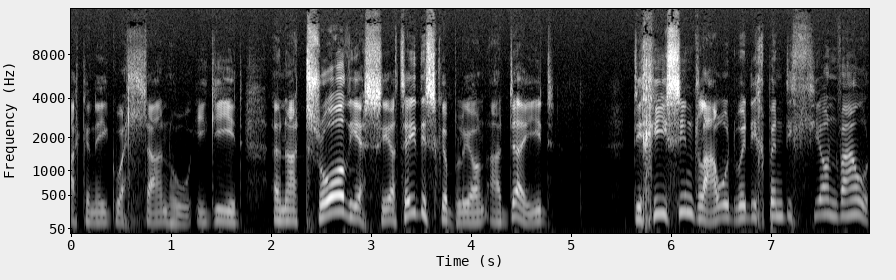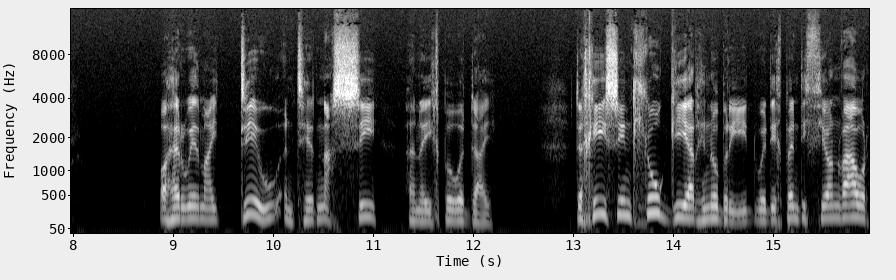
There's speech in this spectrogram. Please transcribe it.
ac yn ei gwella nhw i gyd. Yna trodd Iesu at ei ddisgyblion a deud, Di chi sy'n dlawd wedi'ch bendithio'n fawr, oherwydd mae Dyw yn teirnasu yn eich bywydau. Dy chi sy'n llwgu ar hyn o bryd wedi'ch bendithio'n fawr,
